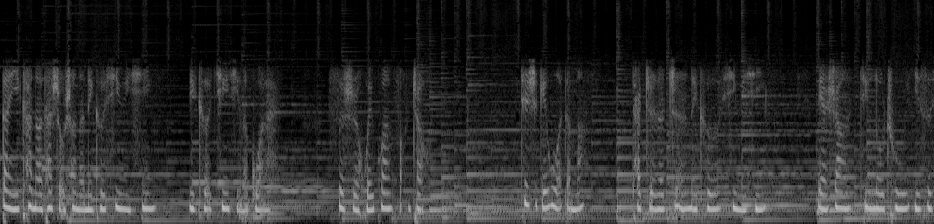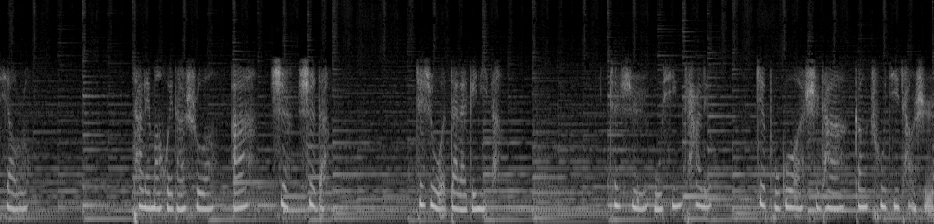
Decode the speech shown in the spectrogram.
但一看到他手上的那颗幸运星，立刻清醒了过来，似是回光返照。这是给我的吗？他指了指那颗幸运星，脸上竟露出一丝笑容。他连忙回答说：“啊，是是的，这是我带来给你的。”真是无心插柳，这不过是他刚出机场时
